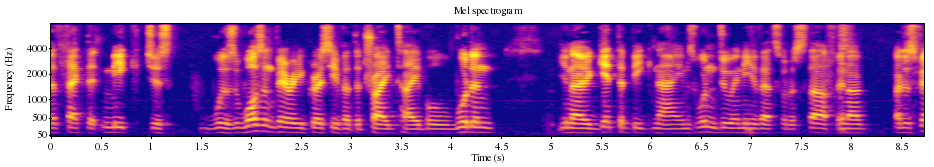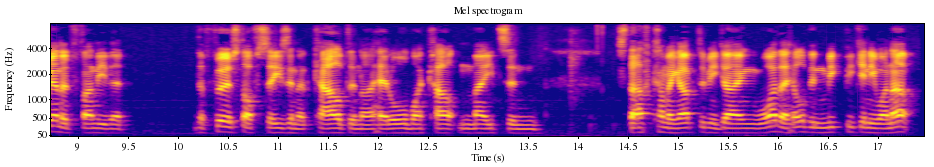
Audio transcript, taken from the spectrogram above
the fact that Mick just was wasn't very aggressive at the trade table, wouldn't you know get the big names, wouldn't do any of that sort of stuff, and I I just found it funny that the first off season at Carlton, I had all my Carlton mates and stuff coming up to me going, "Why the hell didn't Mick pick anyone up?"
